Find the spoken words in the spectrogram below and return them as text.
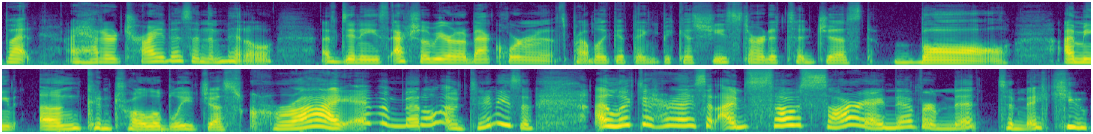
But I had her try this in the middle of Denny's. Actually, we were in a back corner, and it's probably a good thing because she started to just bawl. I mean, uncontrollably just cry in the middle of Denny's. And I looked at her and I said, I'm so sorry. I never meant to make you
